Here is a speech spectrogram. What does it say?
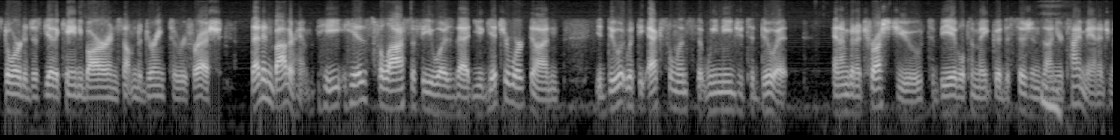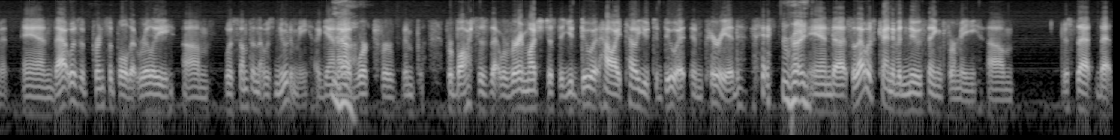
store to just get a candy bar and something to drink to refresh. That didn't bother him. He his philosophy was that you get your work done, you do it with the excellence that we need you to do it, and I'm going to trust you to be able to make good decisions mm-hmm. on your time management. And that was a principle that really um, was something that was new to me. Again, yeah. I had worked for for bosses that were very much just a you do it how I tell you to do it, and period. right. And uh, so that was kind of a new thing for me. Um, just that that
